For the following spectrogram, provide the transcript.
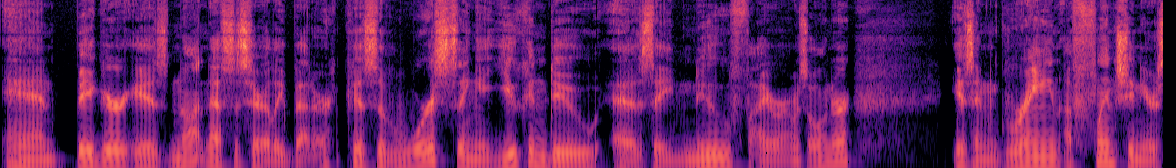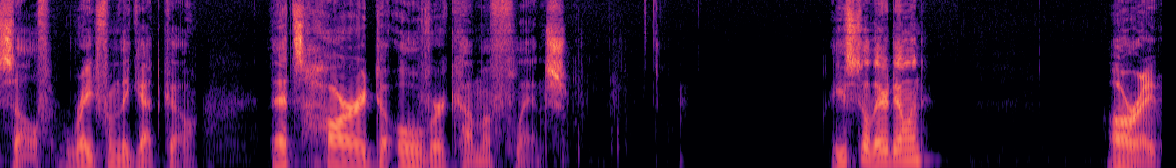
And bigger is not necessarily better because the worst thing that you can do as a new firearms owner is ingrain a flinch in yourself right from the get go. That's hard to overcome a flinch. Are you still there, Dylan? All right.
